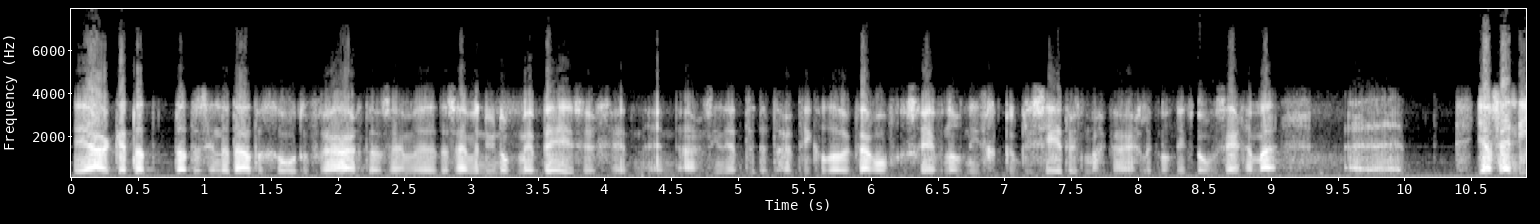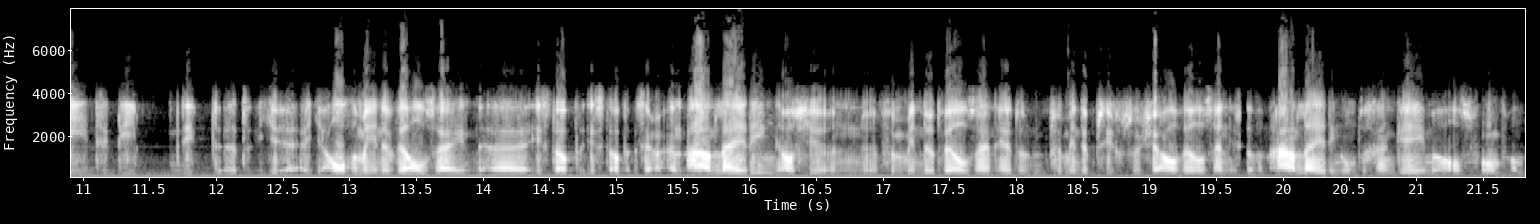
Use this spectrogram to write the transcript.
Ja, dat, dat is inderdaad een grote vraag. Daar zijn we, daar zijn we nu nog mee bezig. En, en aangezien het, het, artikel dat ik daarover geschreven nog niet gepubliceerd is, mag ik daar eigenlijk nog niets over zeggen. Maar ja, zijn die die, het, je, je, algemene welzijn, uh, is dat, is dat zeg, een aanleiding? Als je een verminderd welzijn hebt, een verminderd psychosociaal welzijn, is dat een aanleiding om te gaan gamen? Als vorm van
